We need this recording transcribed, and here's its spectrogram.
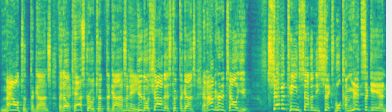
Mao took the guns. Fidel okay. Castro took the guns. Many- Hugo Chavez took the guns. And I'm here to tell you 1776 will commence again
